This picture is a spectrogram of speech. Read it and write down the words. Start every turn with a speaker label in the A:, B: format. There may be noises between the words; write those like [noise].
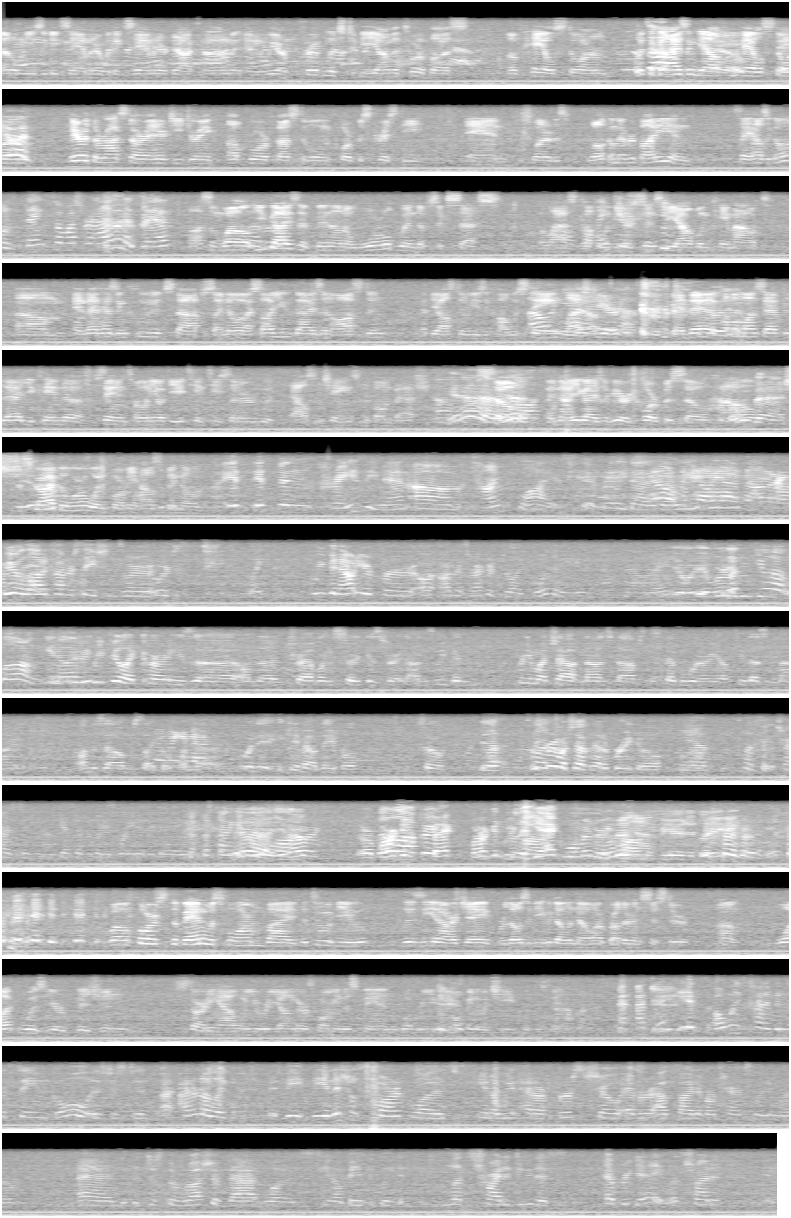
A: Metal Music Examiner with Examiner.com, and we are privileged to be on the tour bus of Halestorm with the guys and gals from Halestorm here at the Rockstar Energy Drink Uproar Festival in Corpus Christi. And just wanted to s- welcome everybody and say how's it going.
B: Thanks so much for having us, man.
A: Awesome. Well, you guys have been on a whirlwind of success the last
B: well,
A: couple of
B: thank you.
A: years [laughs] since the album came out, um, and that has included stops. I know I saw you guys in Austin at the Austin Music Hall with Staind
B: Oh, yeah,
A: last
B: yeah,
A: year,
B: yeah.
A: and then a
C: Oh,
A: couple
C: yeah.
A: months after that, you came to San Antonio at the AT&T Center with Alice in Chains and the Bone Bash.
B: Oh,
C: Yeah,
A: so,
B: awesome.
A: and now you guys are here at Corpus. So how?
C: Bone Bash,
A: describe
C: yeah.
A: the whirlwind for me. How's it been going?
B: It's it's been crazy, man. Um, time flies. It really does. Uh, we, we we have a lot of conversations where we're just like we've been out here for on on this record for like more than a year and a half now, right?
C: Yeah, we-
B: it doesn't feel that long, you know.
C: we, we feel like Carney's uh, on the traveling circus right now because we've been pretty much out nonstop since February of 2009 on this album cycle when, uh, when it, it came out in April. So yeah, we pretty much haven't had a break at all.
B: yeah. Plus, it tries to you know guess everybody's weight every day. [laughs] It's kind of
C: Yeah,
B: a little
C: you know? Or
B: Little
C: barking
B: awkward.
C: back, barking
D: We
C: for the
D: call-
C: yak woman or
D: we
C: whatever.
D: call 'em the bearded lady. [laughs] [laughs]
A: Well, of course, the band was formed by the two of you, Lzzy and Arejay. For those of you who don't know, our brother and sister. Um, what was your vision starting out when you were younger, forming this band? What were you hoping to achieve with this band?
B: I I think it's always kind of been the same goal. Is just to I, I don't know like the the initial spark was you know we had had our first show ever outside of our parents' living room, and just the rush of that was you know basically let's try to do this every day. Let's try to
